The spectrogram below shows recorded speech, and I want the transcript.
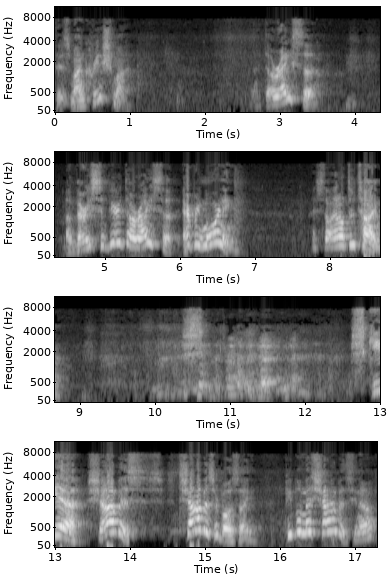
There's Man Krishma. Daraisa. A very severe Daraisa every morning. I, don't, I don't do time. Shkia, Shabbos, Shabbos are both. People miss Shabbos, you know.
